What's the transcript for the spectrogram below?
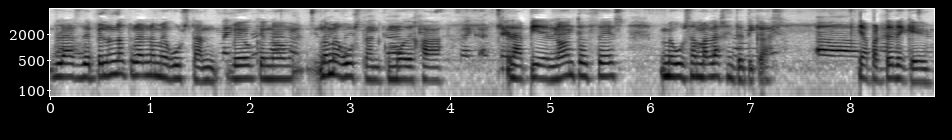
las de pelo natural no me gustan. Veo que no, no me gustan como deja la piel, ¿no? Entonces me gustan más las sintéticas. Y aparte de que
